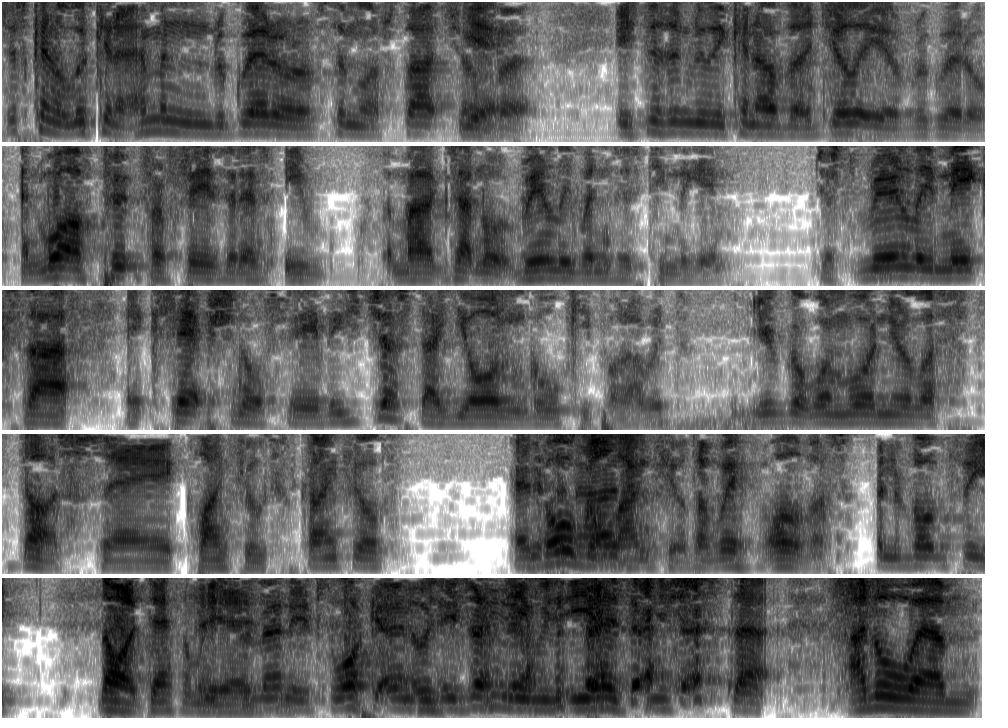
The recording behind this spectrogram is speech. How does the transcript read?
just kind of looking at him and Reguero are of similar stature, Yeah. but he doesn't really kind of have the agility of Reguero. And what I've put for Fraser is he, my exact note, rarely wins his team the game. Just rarely makes that exceptional save. He's just a yawn goalkeeper, I would. You've got one more on your list. No, it's uh, Clangfield. Clangfield. We've all got? Langfield, have we? All of us. In the bottom three. No, it definitely He's is. it in. Was, He's in he, was, he is. He's just, uh, I know um,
